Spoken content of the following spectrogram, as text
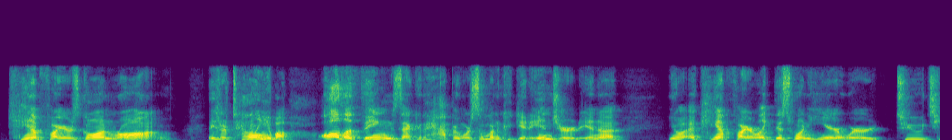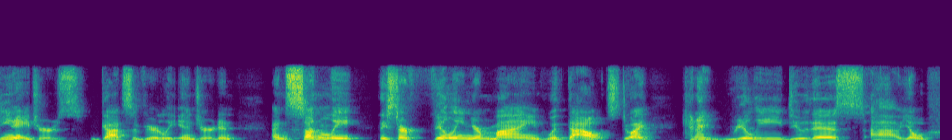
Campfire's gone wrong. They start telling you about all the things that could happen where someone could get injured in a you know a campfire like this one here where two teenagers got severely injured and and suddenly they start filling your mind with doubts. Do i can i really do this? Uh you know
